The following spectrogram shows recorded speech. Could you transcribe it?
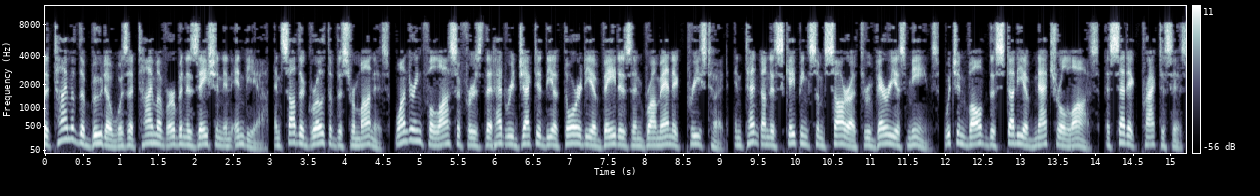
The time of the Buddha was a time of urbanization in India, and saw the growth of the Sramanas, wandering philosophers that had rejected the authority of Vedas and Brahmanic priesthood, intent on escaping samsara through various means, which involved the study of natural laws, ascetic practices,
